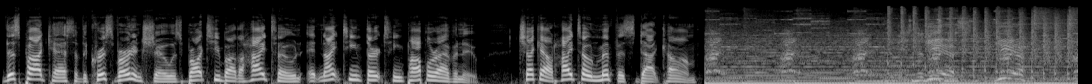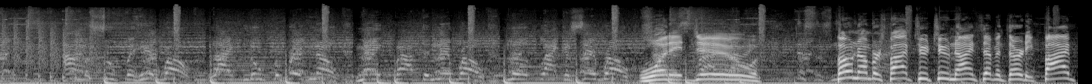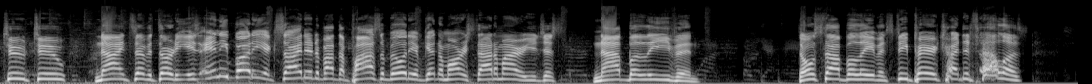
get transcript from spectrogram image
This podcast of The Chris Vernon Show is brought to you by The High Tone at 1913 Poplar Avenue. Check out hightonememphis.com. Yeah, yeah. I'm a superhero, like Lou Ferrigno. Make Bob De Niro look like a zero. What it do? Phone number's 522-9730. 522-9730. Is anybody excited about the possibility of getting Amar'e Stoudemire, or are you just not believing? Don't stop believing. Steve Perry tried to tell us.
